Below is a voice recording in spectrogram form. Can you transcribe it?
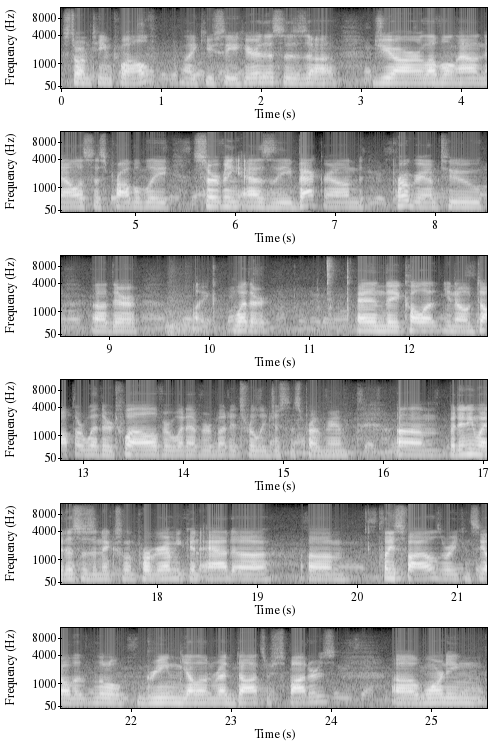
Storm Team 12 like you see here this is uh, GR level analysis probably serving as the background program to their like weather and they call it you know Doppler Weather 12 or whatever but it's really just this program um, but anyway this is an excellent program you can add uh, um, place files where you can see all the little green, yellow, and red dots or spotters uh, warning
